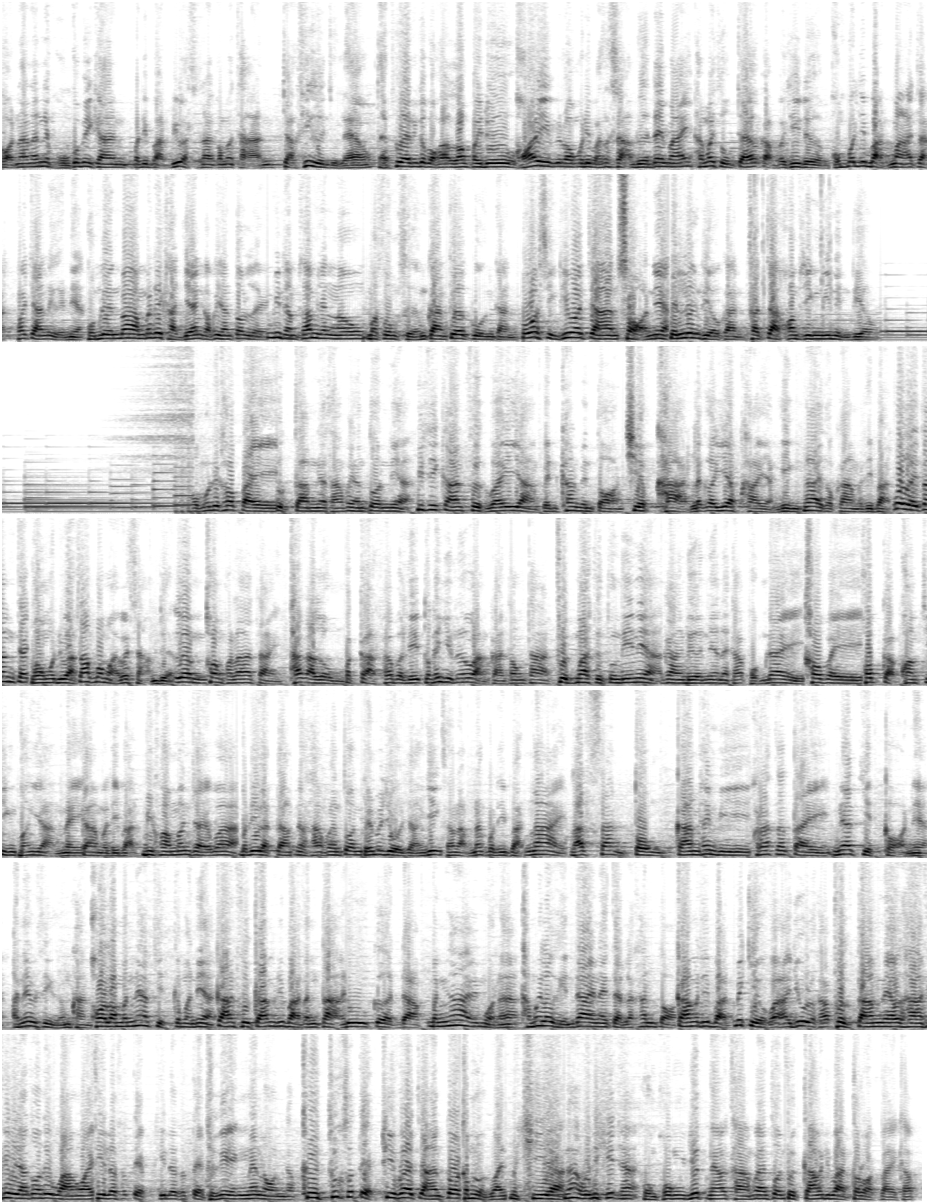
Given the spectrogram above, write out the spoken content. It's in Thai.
ก่อนหน้านั้นเนี่ยผมก็มีการปฏิบัติวิปัสสนากรรมฐานจากที่อื่นอยู่แล้ว แต่เพื่อนก็บอกว่าลองไปดูขอให้ลองปฏิบัติสักสามเดือนได้ไหมถ้าไม่ถูกใจก็กลับไปที่เดิม ผมปฏิบัติมาจากพระอาจารย์อื่นเนี่ยผมเรียนว่าไม่ได้ขัดแย้งกับพระอาจารย์ต้นเลยมีหนำซ้ำยังเอามาส่งเสริมการเกื้อกูลกัน เพราะว่าสิ่งที่พระอาจารย์สอนเนี่ยเป็นเรื่องเดียวกันสัจจะความจริงมีหนึ่งเดียว ผมได้เข้าไปฝึกตามแนวทางพยันต้นเนี่ยวิธีการฝึกไว้อย่างเป็นขั้นเป็นตอนเฉียบขาดแล้วก็แยบคายอย่างยิ่งง่ายต่อการปฏิบัติ ก็เลยตั้งใจลองปฏิบัติตั้งเป้าหมายไว้ 3 เดือน เริ่มท่องพระราตรัยทักอารมณ์ประกาศพระบริตตอนนี้อยู่ระหว่างการท่องธาฝึกมาถึงตรงนี้เนี่ยกลางเดือนเนี่ยนะครับผมได้เข้าไปพบกับความจริงบางอย่างในการปฏิบัติ มีความมั่นใจว่าปฏิบัติตามแนวทางพยันต้นเป็นประโยชน์อย่างยิ่งสำหรับนักปฏิบัติง่าย รัดสั้นตรง การให้มีพระรัตนตรัยแนบจิตก่อนเนี่ยอันนี้เป็นสิ่งสำคัญ พอเรามันแนบจิตกันมาเนี่ยการฝึกการปฏิบัติต่าง ๆ ดูเกิดดับมันง่ายไปหมดนะฮะทำให้เราเห็นได้ในแต่ละขั้นตอนการปฏิบัติไม่เกี่ยวกับอายุหรอกครับฝึกตามแนวทางที่พระอาจารย์ต้นได้วางไว้ทีละสเต็ปทีละสเต็ปถึงเองแน่นอนครับคือทุกสเต็ปที่พระอาจารย์ต้นกำหนดไว้มาเคลียร์หน้าวันที่คิดฮะผมคงยึดแนวทางพระอาจารย์ต้นฝึกการปฏิบัติตลอดไปครับ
